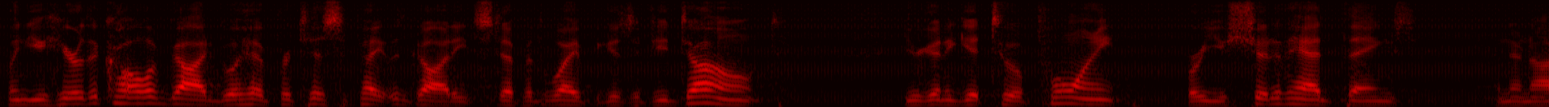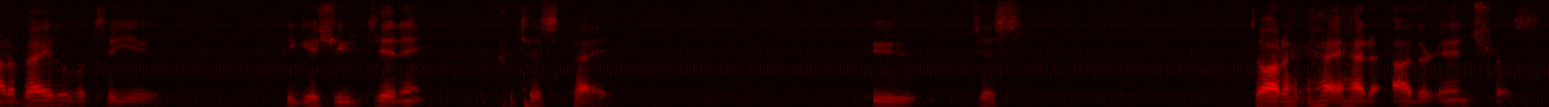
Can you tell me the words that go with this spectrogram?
when you hear the call of God, go ahead participate with God each step of the way because if you don't, you're going to get to a point where you should have had things and they're not available to you because you didn't participate. You just thought I had other interests.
